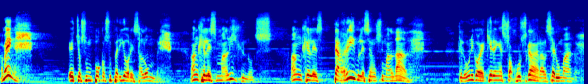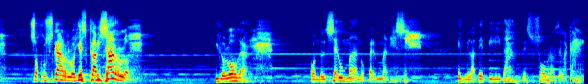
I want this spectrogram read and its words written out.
Amén. Hechos un poco superiores al hombre. Ángeles malignos. Ángeles terribles en su maldad. Que lo único que quieren es sojuzgar al ser humano. Sojuzgarlo y esclavizarlo. Y lo logran cuando el ser humano permanece en la debilidad de sus obras de la carne,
